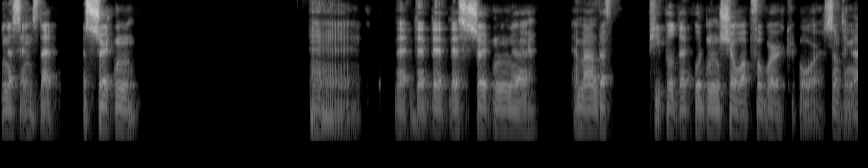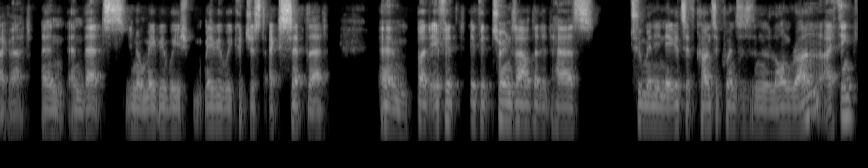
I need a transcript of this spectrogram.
in a sense that a certain uh, that, that that there's a certain uh, amount of people that wouldn't show up for work or something like that. And and that's you know maybe we maybe we could just accept that. Um but if it if it turns out that it has too many negative consequences in the long run i think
